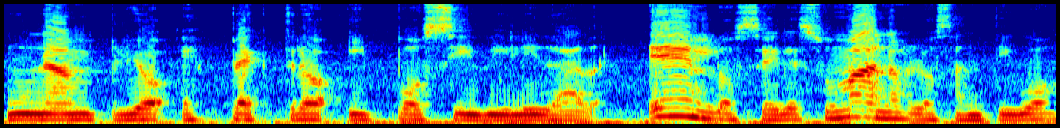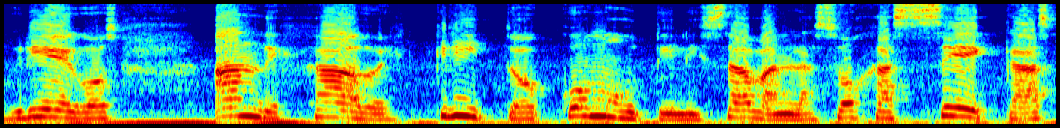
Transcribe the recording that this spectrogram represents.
un amplio espectro y posibilidad. En los seres humanos, los antiguos griegos han dejado escrito cómo utilizaban las hojas secas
